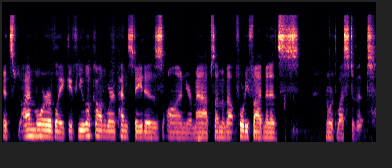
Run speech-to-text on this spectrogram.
It's I'm more of like if you look on where Penn State is on your maps, I'm about 45 minutes northwest of it.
